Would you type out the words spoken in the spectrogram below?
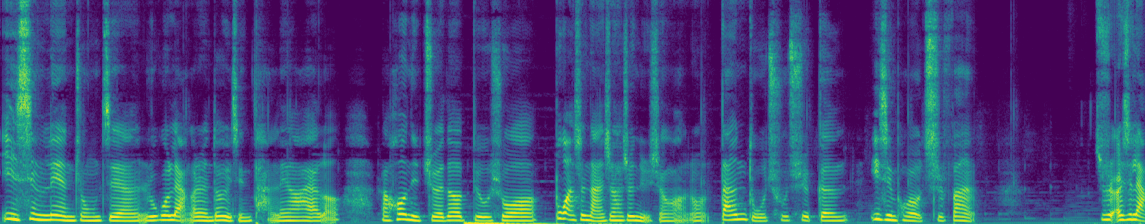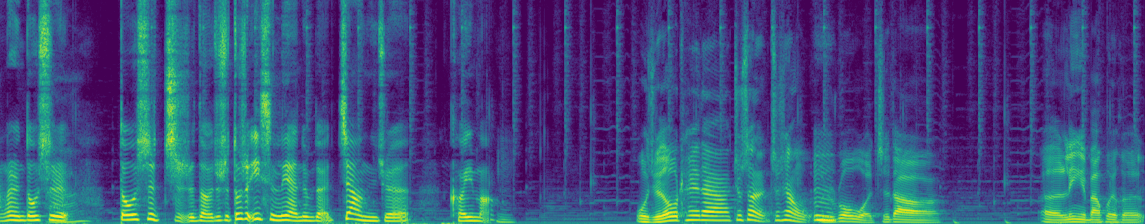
异性恋中间，如果两个人都已经谈恋爱了，然后你觉得，比如说不管是男生还是女生啊，然后单独出去跟异性朋友吃饭，就是而且两个人都是都是直的，就是都是异性恋，对不对？这样你觉得可以吗？嗯。我觉得 OK 的呀，就算就像如果我知道，呃，另一半会和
